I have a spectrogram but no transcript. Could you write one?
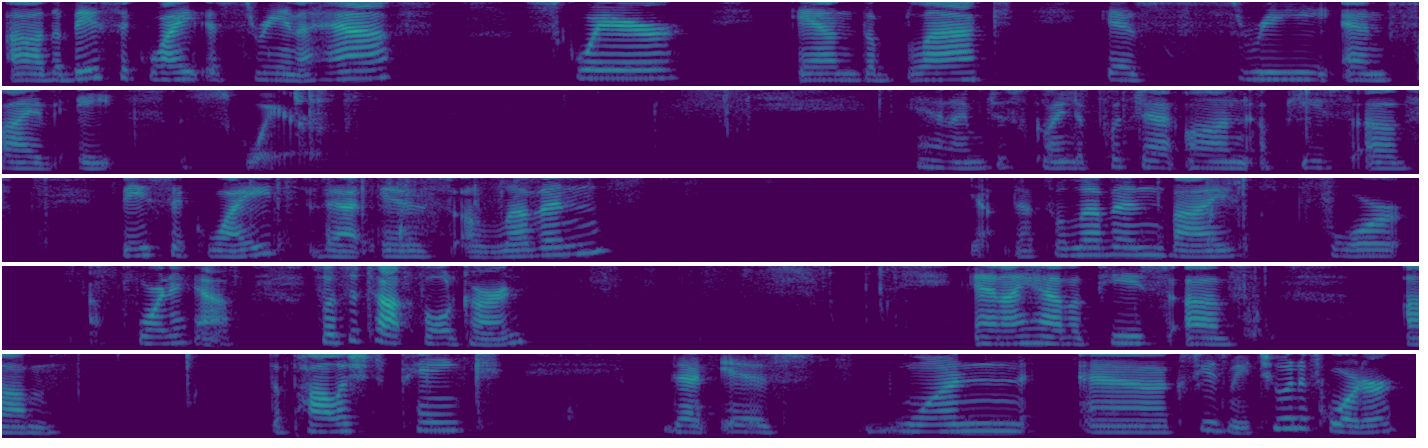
Uh, the basic white is three and a half square, and the black is three and five eighths square. And I'm just going to put that on a piece of basic white that is 11 yeah, that's 11 by 4, four and a half. So it's a top fold card. And I have a piece of um, the polished pink that is one, uh, excuse me, two and a quarter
